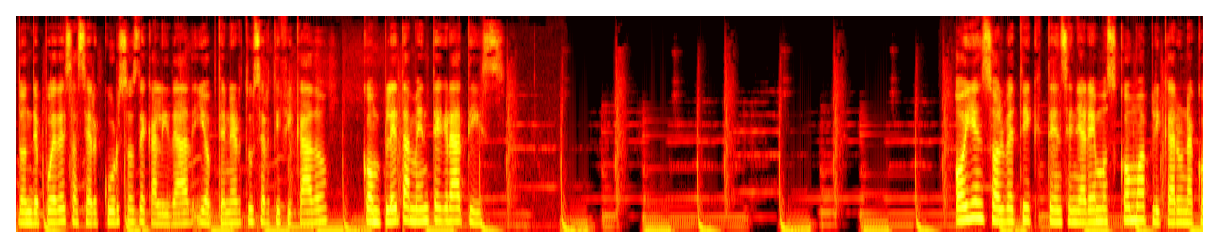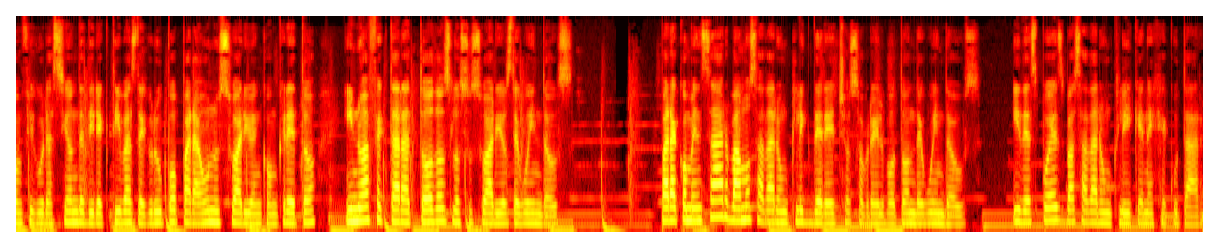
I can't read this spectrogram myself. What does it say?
donde puedes hacer cursos de calidad y obtener tu certificado completamente gratis. Hoy en Solvetic te enseñaremos cómo aplicar una configuración de directivas de grupo para un usuario en concreto y no afectar a todos los usuarios de Windows. Para comenzar, vamos a dar un clic derecho sobre el botón de Windows, y después vas a dar un clic en Ejecutar.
